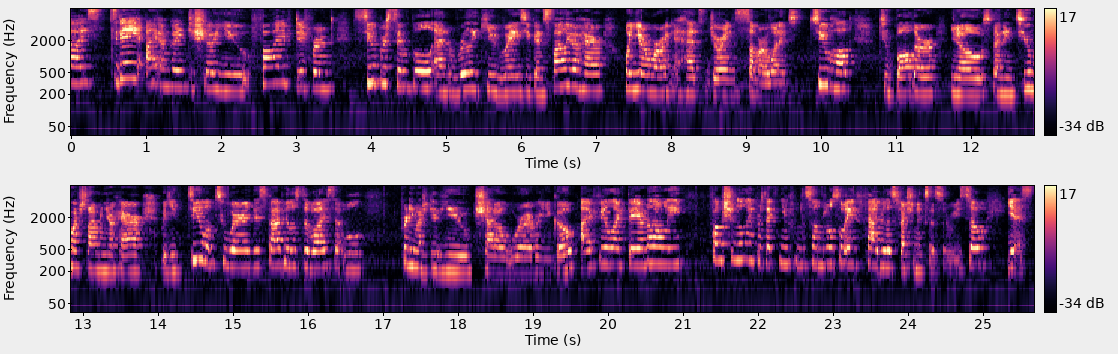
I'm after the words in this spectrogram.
guys! Today I am going to show you 5 different super simple and really cute ways you can style your hair when you're wearing a hat during summer when it's too hot to bother, you know, spending too much time on your hair but you do want to wear this fabulous device that will pretty much give you shadow wherever you go. I feel like they are not only functional in protecting you from the sun but also a fabulous fashion accessory. So yes,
